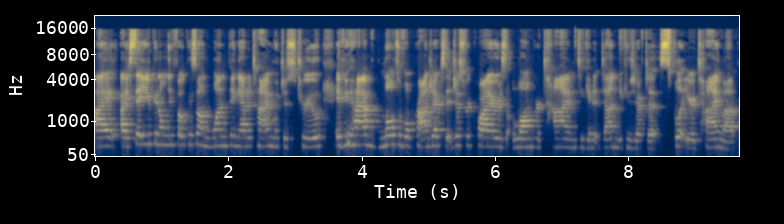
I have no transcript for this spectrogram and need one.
I, I say you can only focus on one thing at a time, which is true. If you have multiple projects, it just requires longer time to get it done because you have to split your time up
